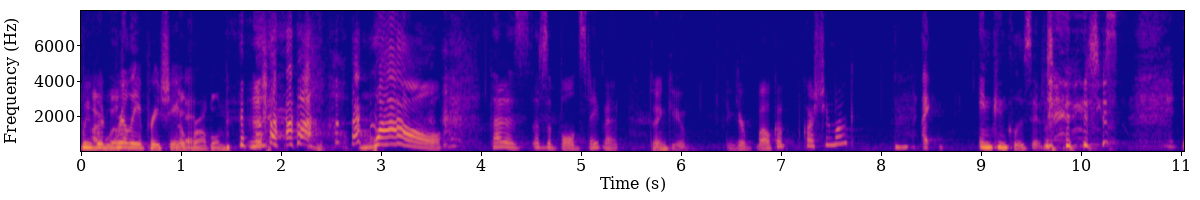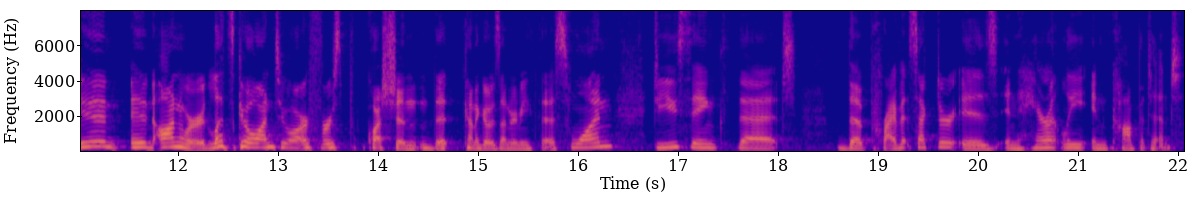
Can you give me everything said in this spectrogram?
We would really appreciate no it. No problem. wow that is that's a bold statement Thank you. you're welcome question mark I, inconclusive. in onward let's go on to our first question that kind of goes underneath this. One do you think that the private sector is inherently incompetent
